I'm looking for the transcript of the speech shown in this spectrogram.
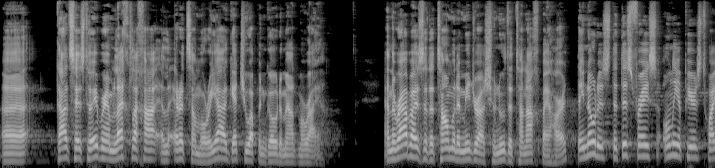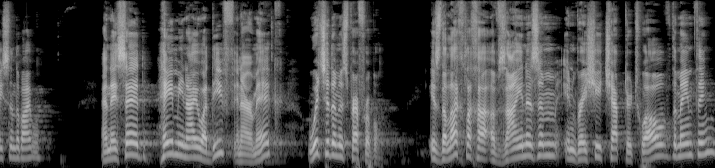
Uh, God says to Abraham, Lech lecha el eretz Moriah, get you up and go to Mount Moriah. And the rabbis of the Talmud and Midrash who knew the Tanakh by heart, they noticed that this phrase only appears twice in the Bible. And they said, Hey minayu adif in Aramaic, which of them is preferable? Is the Lech Lecha of Zionism in Breshit chapter 12 the main thing?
